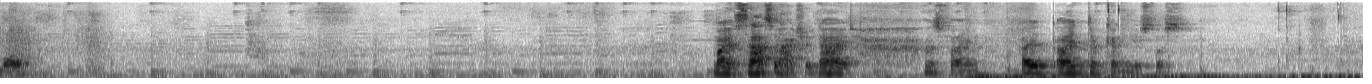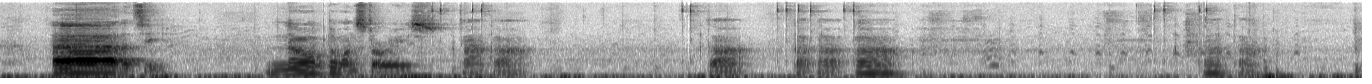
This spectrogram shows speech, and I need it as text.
What? My assassin actually died. That's fine. I, I they're kind of useless. Uh, let's see. No, the one stories. That, that, that, That, that, that. That, that.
